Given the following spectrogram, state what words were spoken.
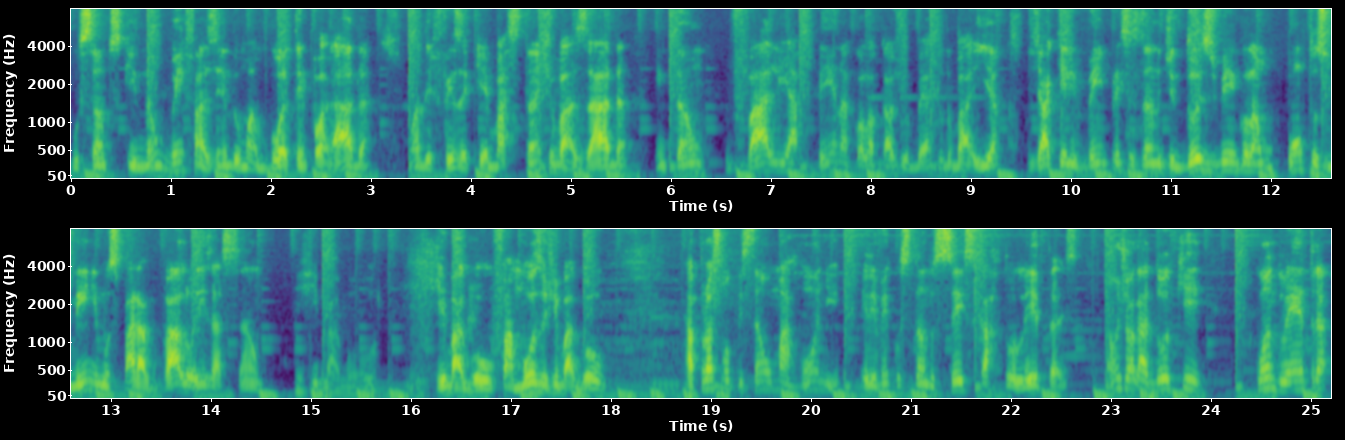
O Santos que não vem fazendo uma boa temporada, uma defesa que é bastante vazada, então vale a pena colocar o Gilberto do Bahia, já que ele vem precisando de 2,1 pontos mínimos para valorização. Gibagol. Gibagol, o famoso Gibagol. A próxima opção, o Marrone, ele vem custando seis cartoletas. É um jogador que, quando entra,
